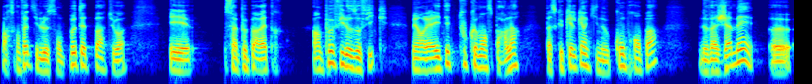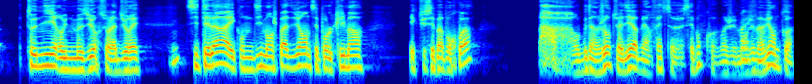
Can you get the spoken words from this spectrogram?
parce qu'en fait, ils le sont peut-être pas, tu vois. Et ça peut paraître un peu philosophique, mais en réalité, tout commence par là. Parce que quelqu'un qui ne comprend pas ne va jamais euh, tenir une mesure sur la durée. Mhm. Si tu es là et qu'on te dit mange pas de viande, c'est pour le climat, et que tu sais pas pourquoi, bah, au bout d'un jour, tu vas dire, mais en fait, euh, c'est bon, quoi. Moi, je vais manger ma viande, quoi.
